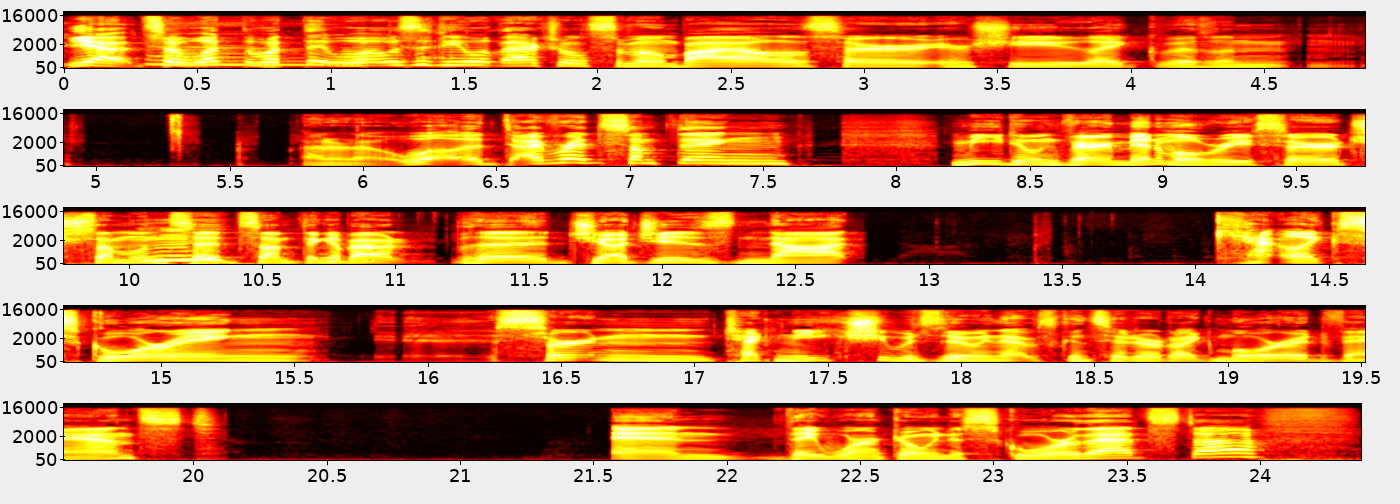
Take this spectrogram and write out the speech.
yeah. So what what the, what was the deal with actual Simone Biles? Her or she like wasn't. I don't know. Well, I read something. Me doing very minimal research. Someone mm-hmm. said something about the judges not ca- like scoring certain techniques she was doing that was considered like more advanced and they weren't going to score that stuff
